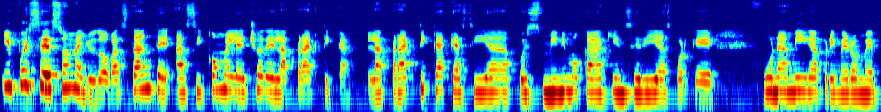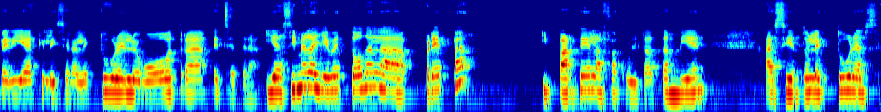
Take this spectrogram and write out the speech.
Y pues eso me ayudó bastante, así como el hecho de la práctica. La práctica que hacía pues mínimo cada 15 días porque una amiga primero me pedía que le hiciera lectura y luego otra, etc. Y así me la llevé toda la prepa y parte de la facultad también haciendo lecturas.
